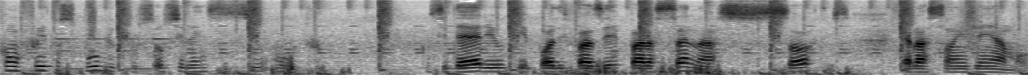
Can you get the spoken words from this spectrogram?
conflitos públicos ou silêncio mútuo. Considere o que pode fazer para sanar sortes relações em amor.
